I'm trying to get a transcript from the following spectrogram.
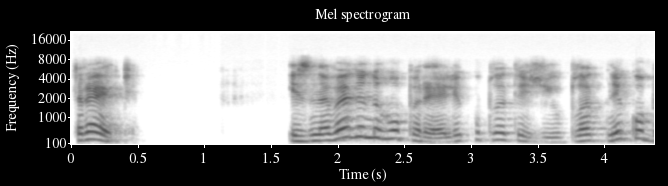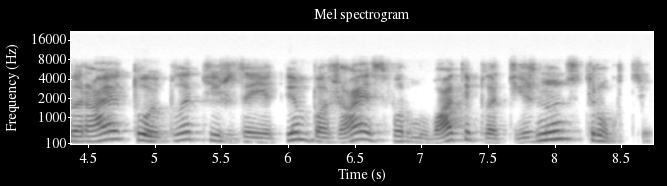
Третє. Із наведеного переліку платежів платник обирає той платіж, за яким бажає сформувати платіжну інструкцію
